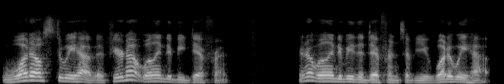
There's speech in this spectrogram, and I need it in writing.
what else do we have? If you're not willing to be different you're not willing to be the difference of you what do we have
